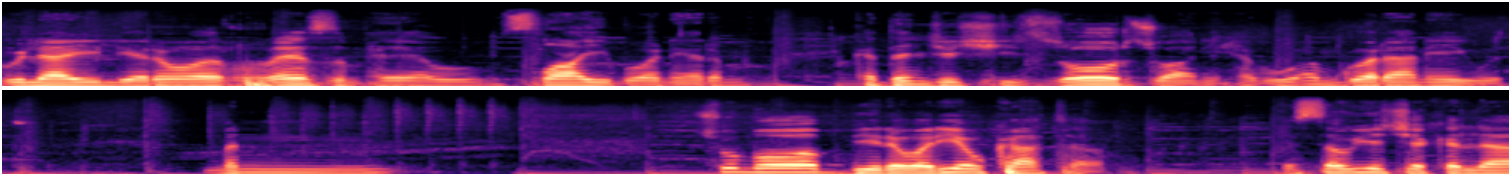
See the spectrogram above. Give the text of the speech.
گولای لێرەوە ڕێزم هەیە و سڵاوی بۆ نێرم کە دەنجێکی زۆر جوانی هەبوو ئەم گۆرانەی وت من چوومەوە بیرەوەریە و کاتە ئێستا و یەکێکە لە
